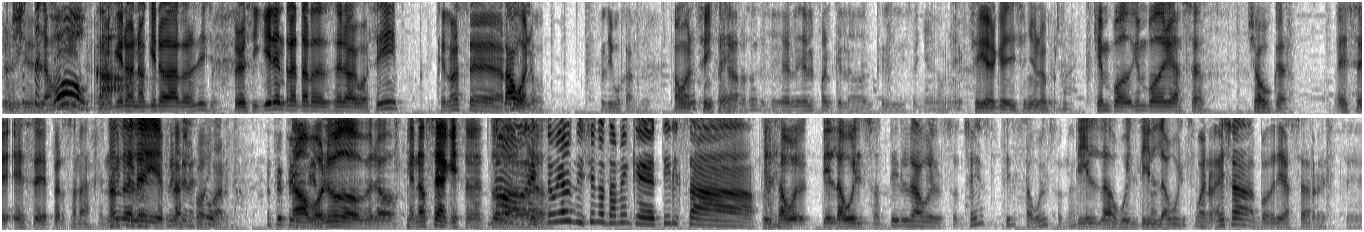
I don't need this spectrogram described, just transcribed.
no quiero la decir, boca! No quiero, no quiero dar la noticia. Pero si quieren tratar de hacer algo así, Que lo hace Está Rizzo, bueno. el dibujante. está bueno, sí. Rosario, sí, él, él fue el que lo el que diseñó. Sí, el que diseñó los personajes. ¿Quién, po- quién podría ser Joker? Ese, ese personaje. No lo Kristen- leí de Flashpoint. Stewart. Te estoy No, diciendo. boludo, pero que no sea Kristen Stewart. No, boludo. estuvieron diciendo también que Tilsa. Tilda Wilson. Tilda Wilson. ¿Sí? Tilsa Wilson, ¿no? Tilda Wilson. Tilda Wilson. Bueno, ella podría ser este,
